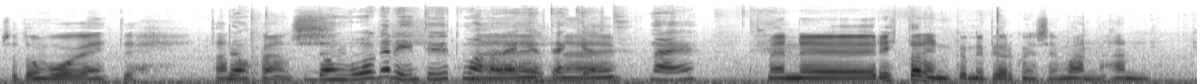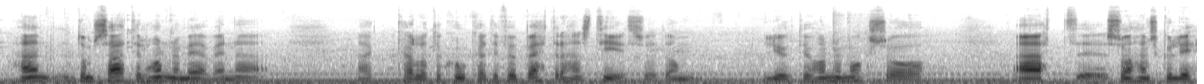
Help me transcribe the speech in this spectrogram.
Så de vågade inte ta någon De, chans. de vågade inte utmana dig Nej, helt enkelt. Nej. Men eh, ryttaren Gummi Björkvin som vann, han, han, de sa till honom även att, Carlotta Cook hade förbättrat hans tid så de ljög till honom också att eh, så han skulle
